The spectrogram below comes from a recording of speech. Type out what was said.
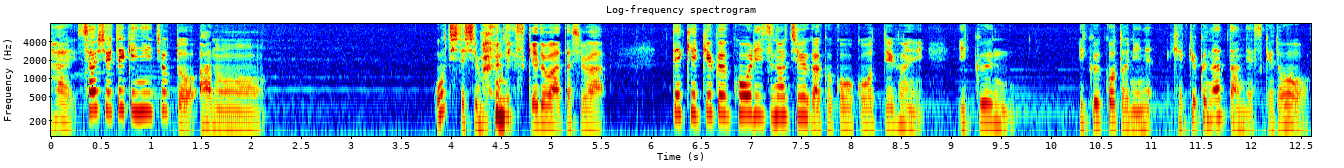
はい最終的にちょっとあの落ちてしまうんですけど私は。で結局公立の中学高校っていうふうに行くん行くことに、ね、結局なったんですけど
